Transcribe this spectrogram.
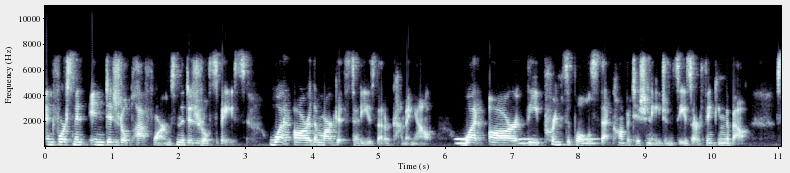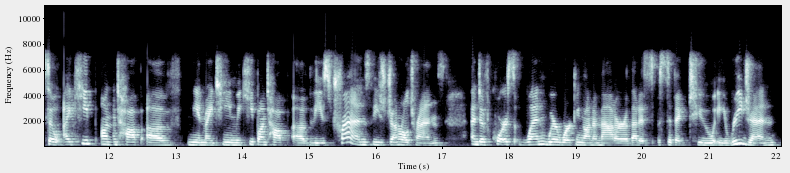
enforcement in digital platforms in the digital space? What are the market studies that are coming out? What are the principles that competition agencies are thinking about? So I keep on top of me and my team, we keep on top of these trends, these general trends. And of course, when we're working on a matter that is specific to a region,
